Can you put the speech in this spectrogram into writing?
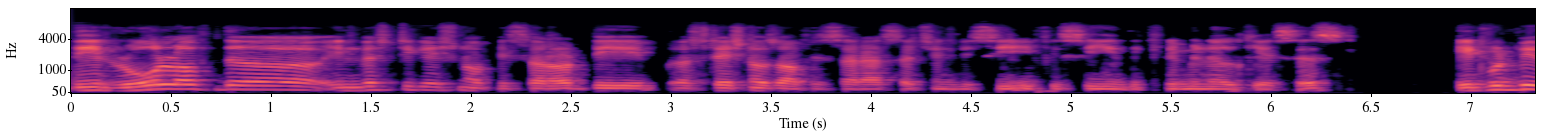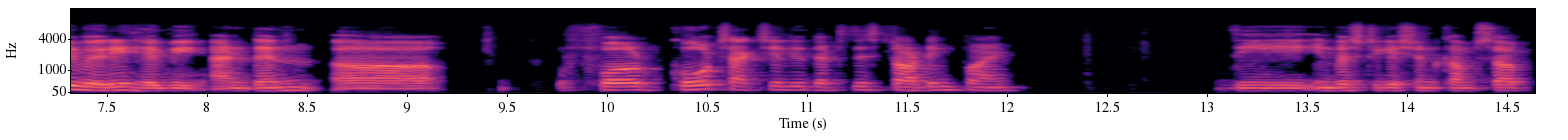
the role of the investigation officer or the uh, station house officer as such in the C if you see in the criminal cases it would be very heavy. And then uh, for courts actually that's the starting point. The investigation comes up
